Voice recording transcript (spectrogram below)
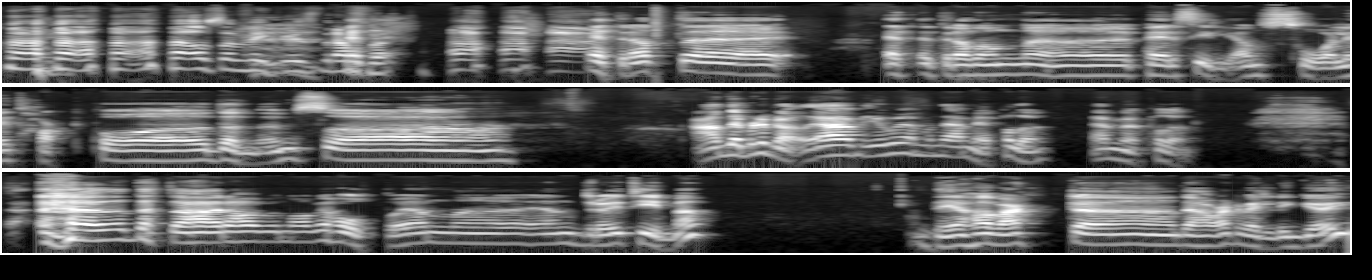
Og så fikk vi straffe. Etter at, eh, et, etter at han, eh, Per Siljan så litt hardt på Dønnum, så Ja, det blir bra. Jeg, jo, men jeg er med på den. Jeg er med på den. Dette her har, Nå har vi holdt på i en, eh, en drøy time. Det har vært, det har vært veldig gøy.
